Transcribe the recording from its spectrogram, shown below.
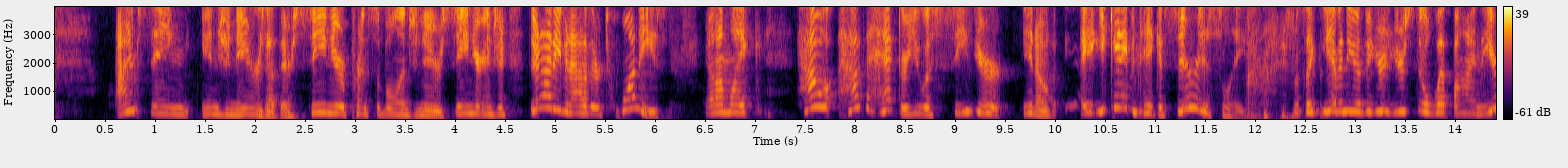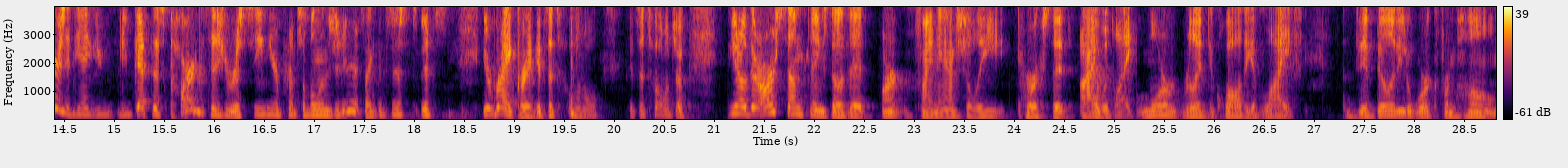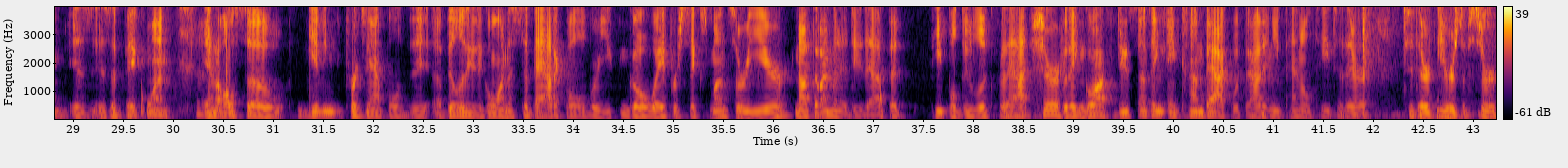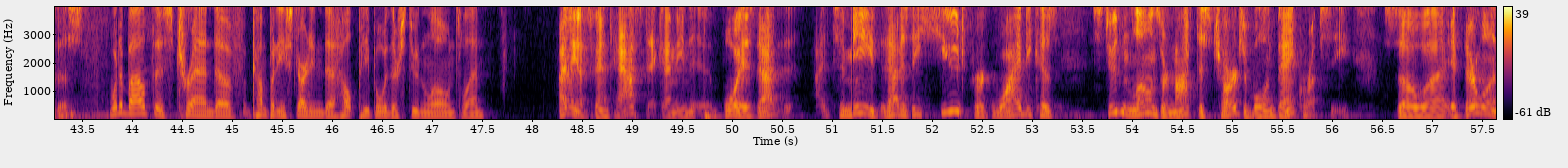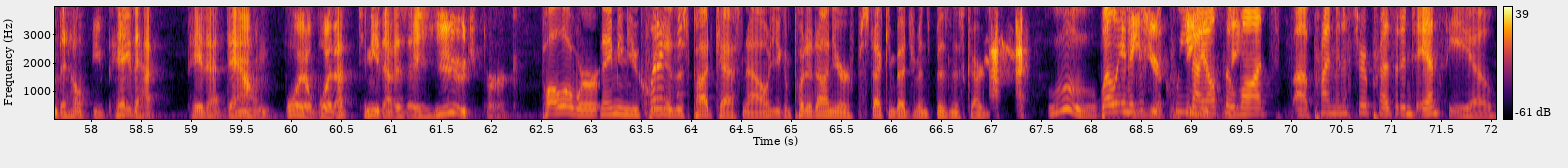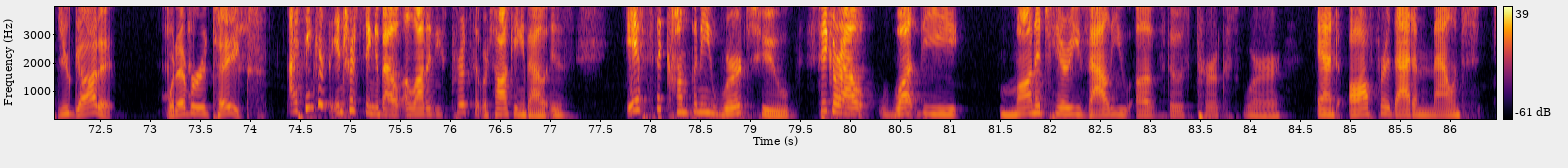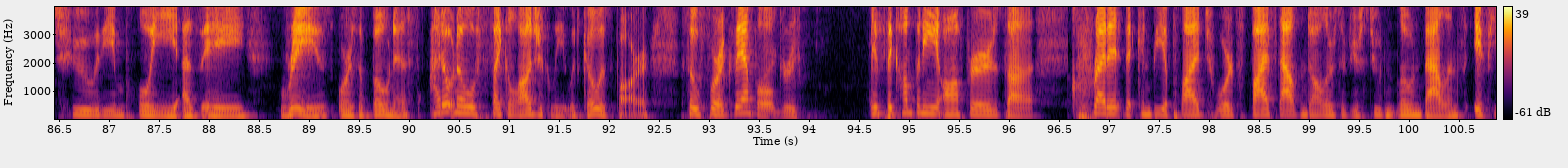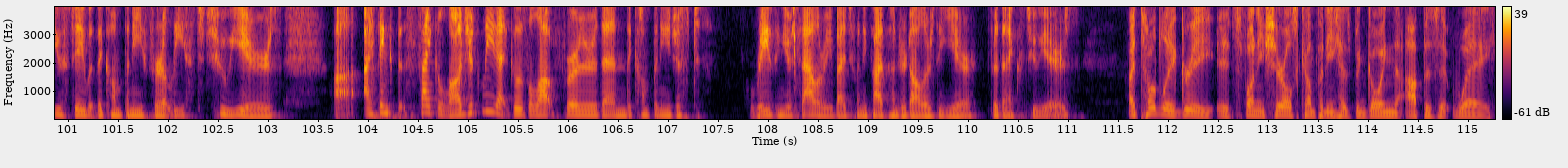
I'm seeing engineers out there, senior principal engineers, senior engineer. They're not even out of their 20s, and I'm like, how how the heck are you a senior? You know, eh, you can't even take it seriously. Right. It's like you haven't even you're you're still wet behind the ears, and yet you you get this card that says you're a senior principal engineer. It's like it's just it's you're right, Greg. It's a total it's a total joke. You know, there are some things though that aren't financially perks that I would like more related to quality of life the ability to work from home is is a big one. Hmm. and also giving for example the ability to go on a sabbatical where you can go away for six months or a year not that i'm going to do that but people do look for that. Sure. Where they can go off do something and come back without any penalty to their to their years of service. What about this trend of companies starting to help people with their student loans len? I think that's fantastic. I mean boy is that to me that is a huge perk. Why? Because student loans are not dischargeable in bankruptcy so uh, if they're willing to help you pay that pay that down, boy oh boy, that to me that is a huge perk. Paula, we're naming you queen of this podcast now. You can put it on your Stacking Benjamins business card. Ooh, well, in addition to queen, I also queen. want uh, prime minister, president, and CEO. You got it. Whatever it takes. I think is interesting about a lot of these perks that we're talking about is if the company were to figure out what the monetary value of those perks were and offer that amount to the employee as a raise or as a bonus, I don't know if psychologically it would go as far. So, for example, I agree. If the company offers a credit that can be applied towards $5,000 of your student loan balance if you stay with the company for at least two years, uh, I think that psychologically that goes a lot further than the company just raising your salary by $2,500 a year for the next two years. I totally agree. It's funny. Cheryl's company has been going the opposite way.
